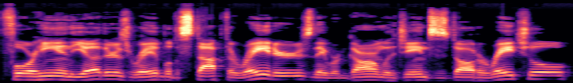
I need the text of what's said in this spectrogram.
Before he and the others were able to stop the raiders, they were gone with James's daughter Rachel,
